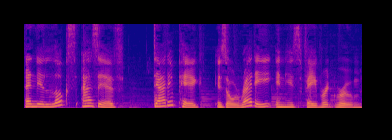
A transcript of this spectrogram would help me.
And it looks as if Daddy Pig is already in his favorite room.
